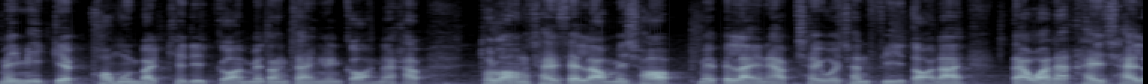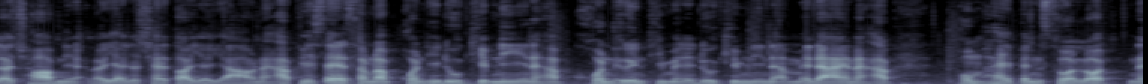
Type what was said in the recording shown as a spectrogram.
ไม่มีเก็บข้อมูลบัตรเครดิตก่อนไม่ต้องจ่ายเงินก่อนนะครับ ทดลองใช้เสร็จแล้วไม่ชอบไม่เป็นไรนะครับ ใช้เวอร์ชั่นฟรีต่อได้ แต่ว่าถ้าใครใช้แล้วชอบเนี่ยแล้วอยากจะใช้ต่อยาวๆนะครับ พิเศษสำหรับคนที่ดูคลิปนี้นะครับ คนอื่นที่ไม่ได้ดูคลิปนี้นะไม่ได้นะครับผมให้เป็นส่วนลดใน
